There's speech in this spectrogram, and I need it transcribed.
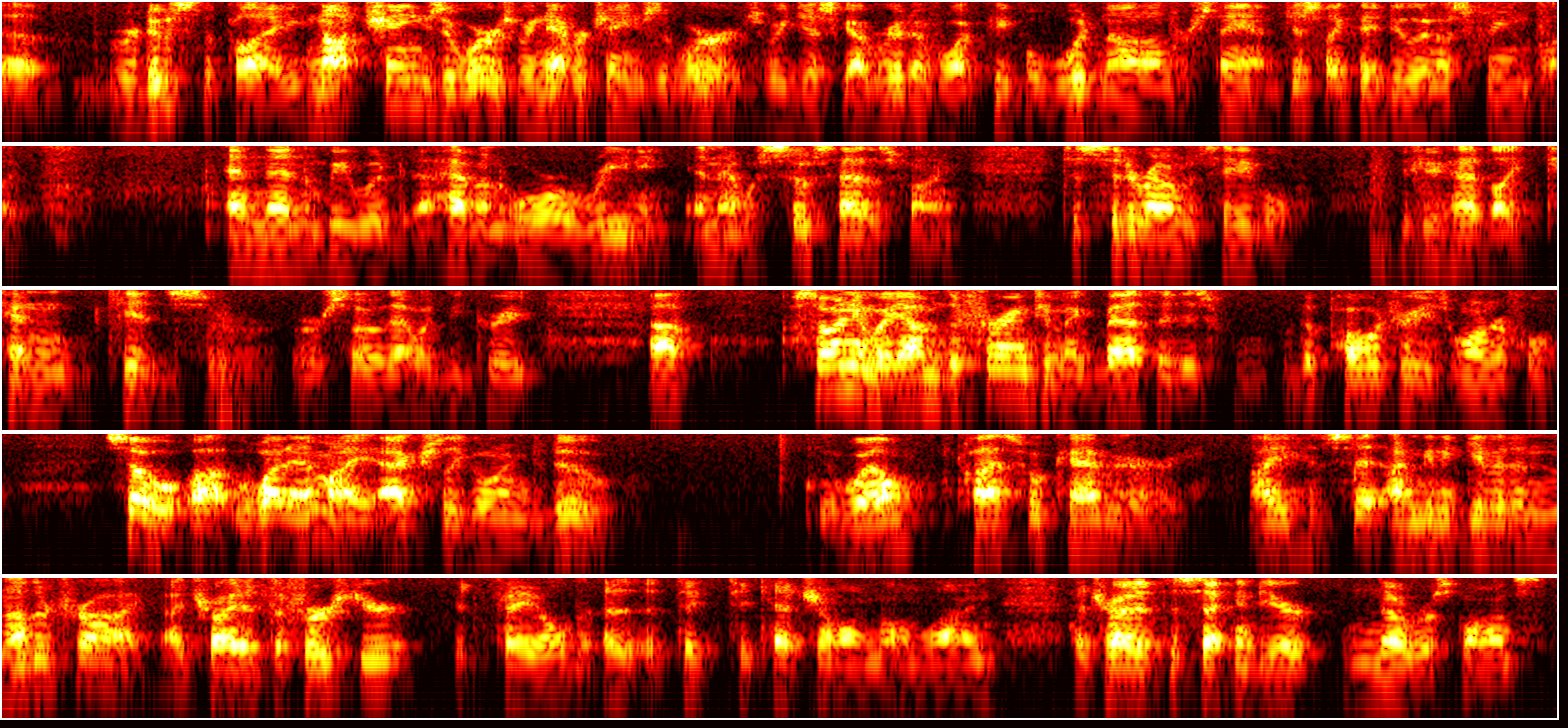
uh, reduce the play, not change the words. We never changed the words. We just got rid of what people would not understand, just like they do in a screenplay. And then we would have an oral reading, and that was so satisfying to sit around a table. If you had like 10 kids or, or so, that would be great. Uh, so anyway, I'm deferring to Macbeth. It is the poetry is wonderful. So uh, what am I actually going to do? Well, class vocabulary. I had said I'm going to give it another try. I tried it the first year. It failed uh, to, to catch on online. I tried it the second year. No response.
